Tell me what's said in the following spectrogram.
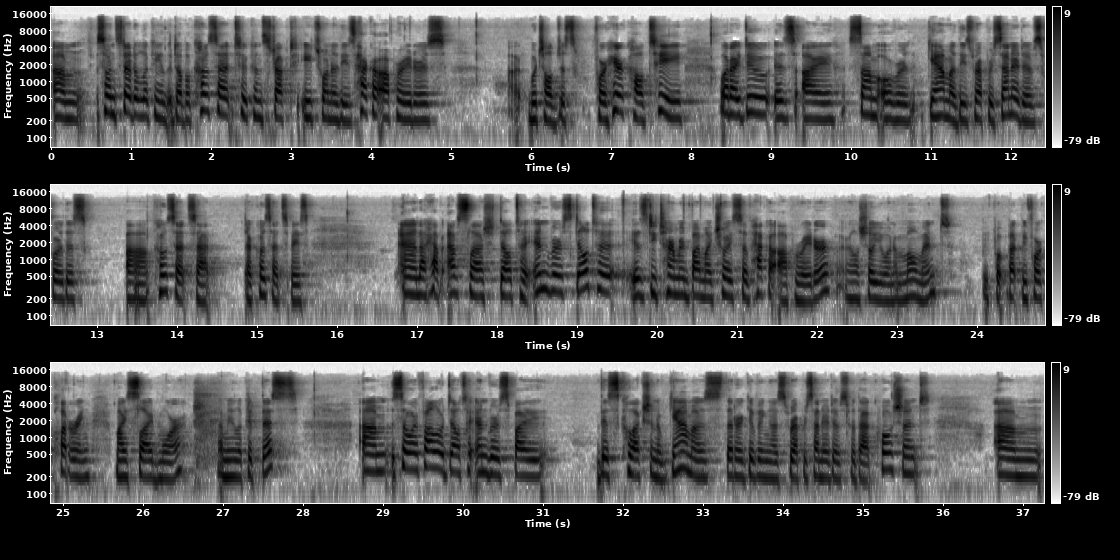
Um, so instead of looking at the double coset to construct each one of these Hecke operators, uh, which I'll just for here call T, what I do is I sum over gamma these representatives for this uh, coset set, or coset space, and I have f slash delta inverse. Delta is determined by my choice of Hecke operator, and I'll show you in a moment. Before, but before cluttering my slide more, let me look at this. Um, so I follow delta inverse by this collection of gammas that are giving us representatives for that quotient. Um,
